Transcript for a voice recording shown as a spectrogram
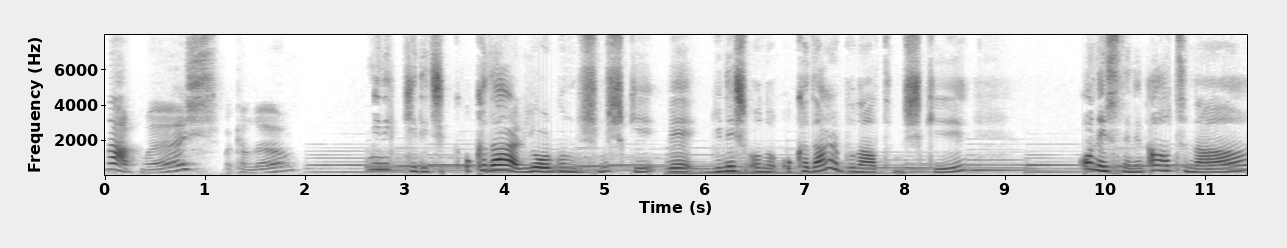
Ne yapmış? Bakalım. Minik kedicik o kadar yorgun düşmüş ki ve güneş onu o kadar bunaltmış ki o nesnenin altına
